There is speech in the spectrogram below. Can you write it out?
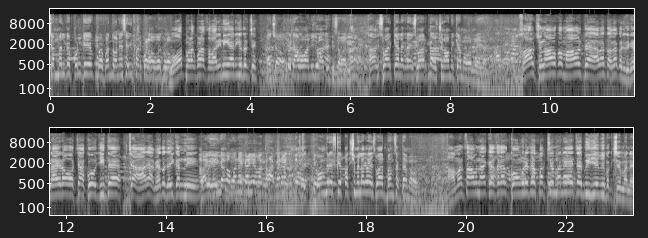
चंबल का पुल के बंद होने से भी फ़र्क पड़ा होगा थोड़ा। बहुत बड़ा बड़ा सवारी नहीं आ रही उधर से। अच्छा इटावा वाली जो आती थी सवारी है हाँ। इस बार क्या लग रहा है इस बार चुनाव में क्या माहौल रहेगा? साहब चुनाव का माहौल तो है, हमें तो हमें कुछ दिखना ही रहो चाहे को जीते चाहे हारे हमें तो यही करनी तो है। अच्छा, कांग्रेस के पक्ष में लग रहा है इस बार बन सकता है माहौल हमारे साहब ना कह सकत कांग्रेस के पक्ष में मने चाहे बीजेपी पक्ष में मने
